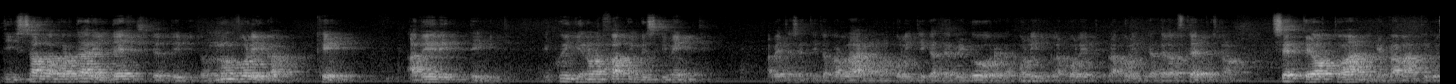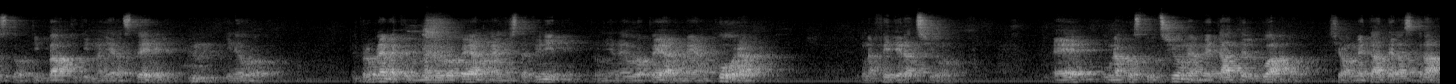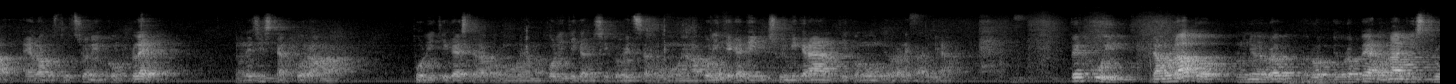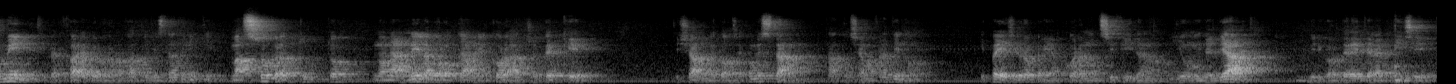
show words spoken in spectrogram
di salvaguardare il deficit del debito, non voleva che avere debiti e quindi non ha fatto investimenti. Avete sentito parlare della politica del rigore, la, polit la, polit la politica dell'austerity, no? 7-8 anni che va avanti questo dibattito in maniera sterile in Europa. Il problema è che l'Unione Europea non è gli Stati Uniti, l'Unione Europea non è ancora una federazione, è una costruzione a metà del quadro, siamo a metà della strada, è una costruzione incompleta, non esiste ancora una politica estera comune, una politica di sicurezza comune, una politica di, sui migranti comuni, ora ne parliamo. Per cui da un lato l'Unione Europea non ha gli strumenti per fare quello che hanno fatto gli Stati Uniti, ma soprattutto non ha né la volontà né il coraggio perché, diciamo le cose come stanno, tanto siamo fra di noi, i paesi europei ancora non si fidano gli uni degli altri. Vi ricorderete la crisi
